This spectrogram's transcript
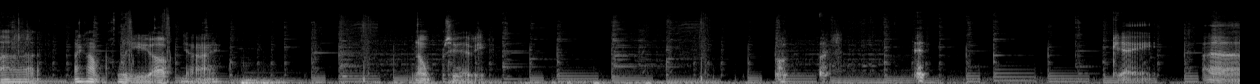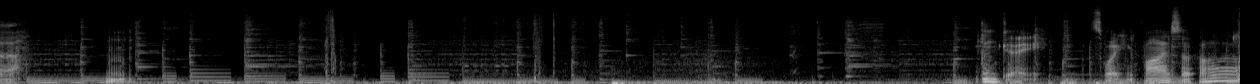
Uh, I can't pull you up, can I? Nope, too heavy. Working fine so far.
